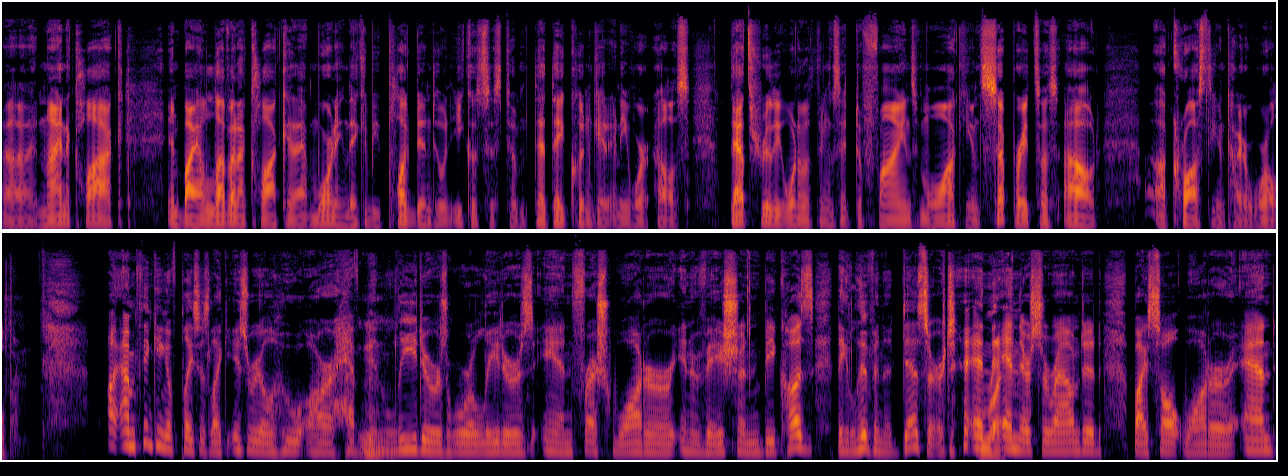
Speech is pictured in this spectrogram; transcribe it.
uh, nine o'clock, and by eleven o'clock that morning, they could be plugged into an ecosystem that they couldn't get anywhere else. That's really one of the things that defines Milwaukee and separates us out across the entire world. I'm thinking of places like Israel who are have been mm. leaders, world leaders in freshwater innovation because they live in a desert and right. and they're surrounded by salt water. And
